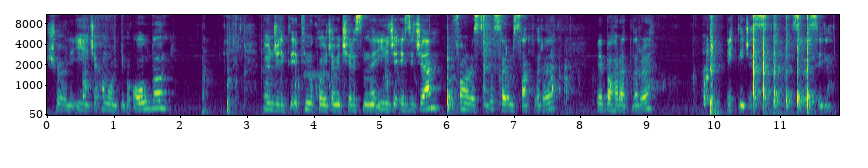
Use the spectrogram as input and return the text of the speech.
Şöyle iyice hamur gibi oldu. Öncelikle etimi koyacağım içerisine iyice ezeceğim. Sonrasında sarımsakları ve baharatları ekleyeceğiz sırasıyla.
